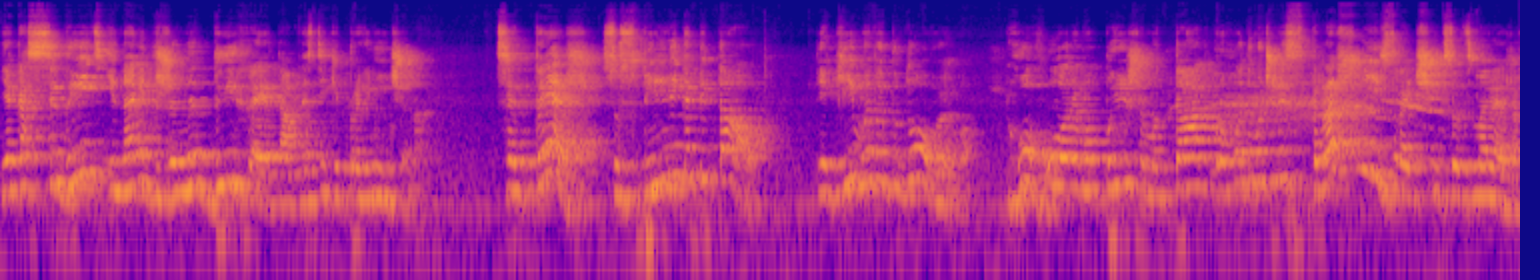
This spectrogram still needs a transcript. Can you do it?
яка сидить і навіть вже не дихає там настільки пригнічена. Це теж суспільний капітал, який ми вибудовуємо. Говоримо, пишемо, так, проходимо через страшні срачі в соцмережах.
